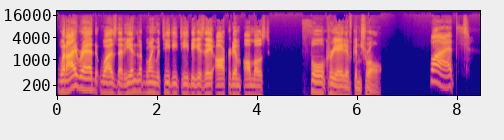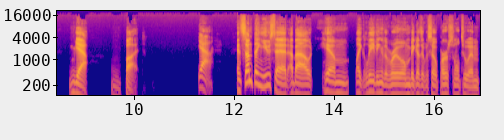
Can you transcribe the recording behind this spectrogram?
What I read was that he ended up going with TVT because they offered him almost full creative control. What? Yeah, but yeah. And something you said about him like leaving the room because it was so personal to him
